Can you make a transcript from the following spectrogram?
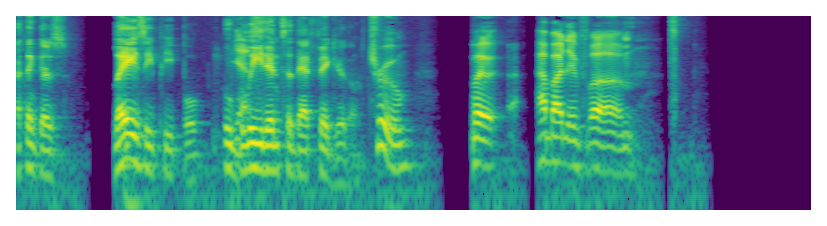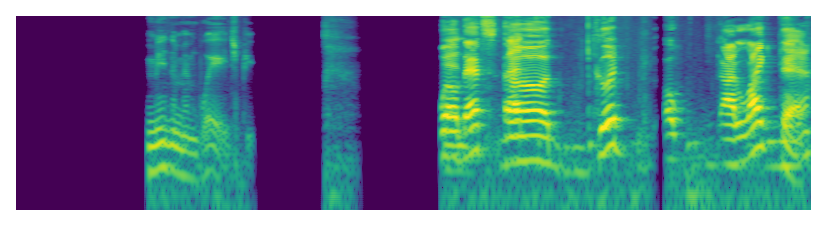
I think there's lazy people who Yes. bleed into that figure, though. True, but how about if um, minimum wage people? Well, And that's that- uh good. Oh, I like that. Yeah,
